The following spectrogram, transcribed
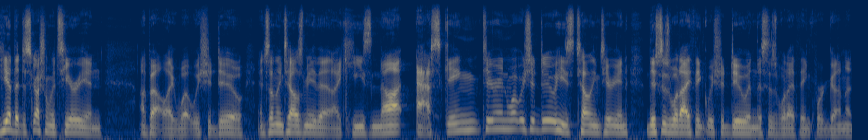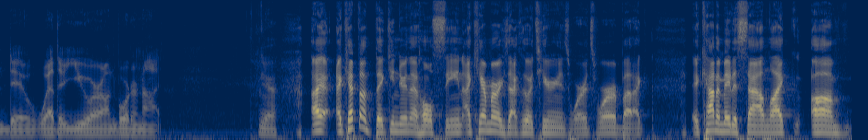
he had that discussion with Tyrion about like what we should do, and something tells me that like he's not asking Tyrion what we should do. He's telling Tyrion, "This is what I think we should do, and this is what I think we're gonna do, whether you are on board or not." Yeah, I I kept on thinking during that whole scene. I can't remember exactly what Tyrion's words were, but I, it kind of made it sound like um,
